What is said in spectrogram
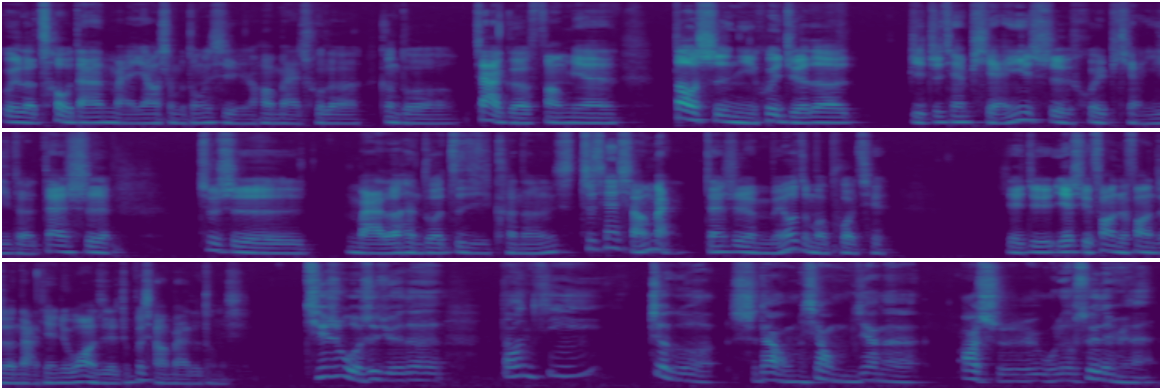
为了凑单买一样什么东西，然后买出了更多。价格方面倒是你会觉得比之前便宜是会便宜的，但是就是买了很多自己可能之前想买，但是没有这么迫切，也就也许放着放着哪天就忘记了就不想买的东西。其实我是觉得，当今这个时代，我们像我们这样的二十五六岁的人，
